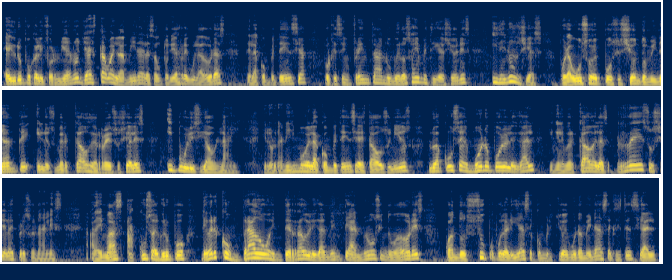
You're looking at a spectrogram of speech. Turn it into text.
El grupo californiano ya estaba en la mira de las autoridades reguladoras de la competencia porque se enfrenta a numerosas investigaciones y denuncias por abuso de posición dominante en los mercados de redes sociales y publicidad online. El organismo de la competencia de Estados Unidos lo acusa de monopolio legal en el mercado de las redes sociales personales. Además, acusa al grupo de haber comprado o enterrado ilegalmente a nuevos innovadores cuando su popularidad se convirtió en una amenaza existencial,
